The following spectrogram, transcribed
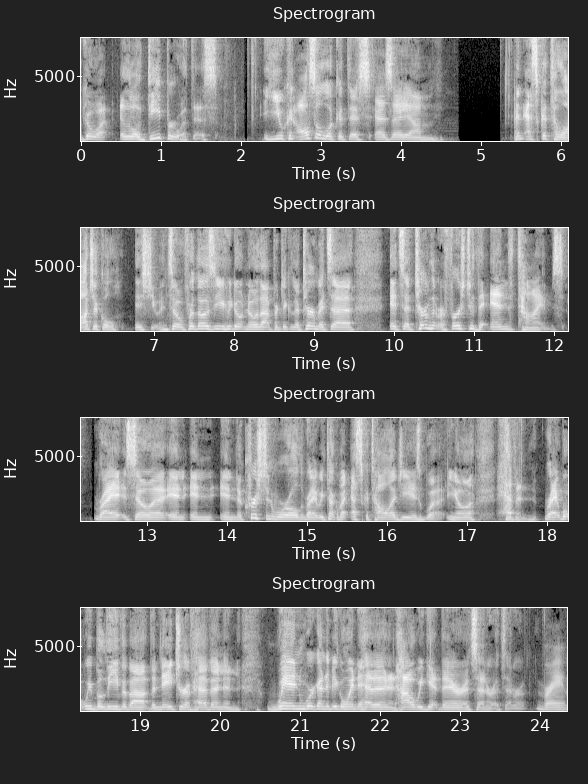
go a, a little deeper with this you can also look at this as a um an eschatological issue. And so for those of you who don't know that particular term, it's a it's a term that refers to the end times, right? So uh, in in in the Christian world, right, we talk about eschatology as what, you know, heaven, right? What we believe about the nature of heaven and when we're going to be going to heaven and how we get there, et cetera, et cetera. Right.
